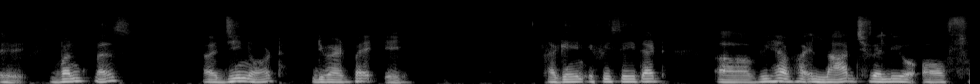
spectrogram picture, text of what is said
a 1 plus uh, g naught divided by a. Again if we say that uh, we have a large value of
